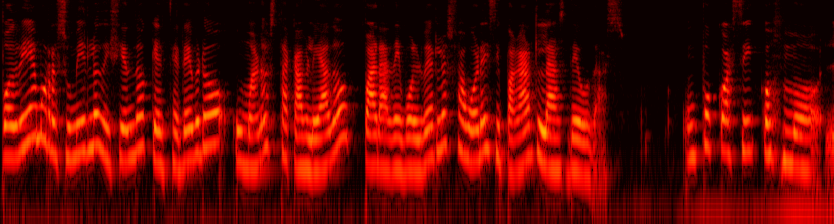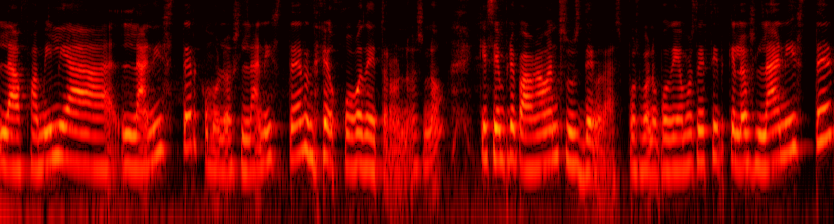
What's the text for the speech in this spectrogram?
Podríamos resumirlo diciendo que el cerebro humano está cableado para devolver los favores y pagar las deudas un poco así como la familia Lannister, como los Lannister de Juego de Tronos, ¿no? Que siempre pagaban sus deudas. Pues bueno, podríamos decir que los Lannister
